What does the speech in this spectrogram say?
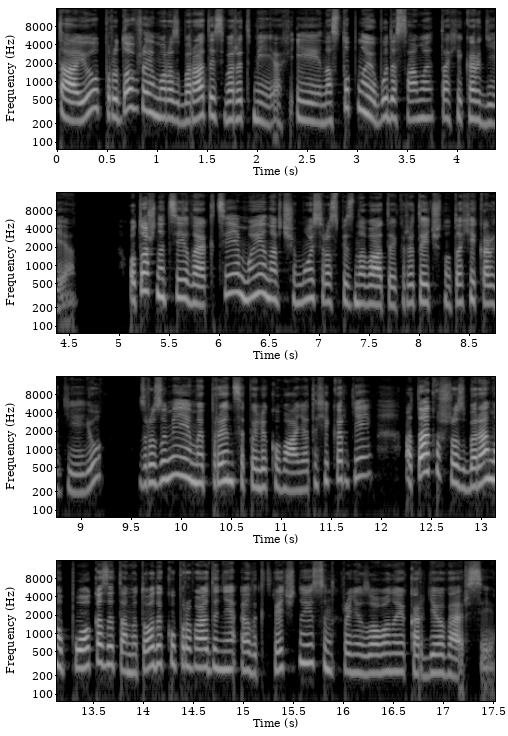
Вітаю! Продовжуємо розбиратись в аритміях, і наступною буде саме тахікардія. Отож, на цій лекції ми навчимось розпізнавати критичну тахікардію, зрозуміємо принципи лікування тахікардій, а також розберемо покази та методику проведення електричної синхронізованої кардіоверсії.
